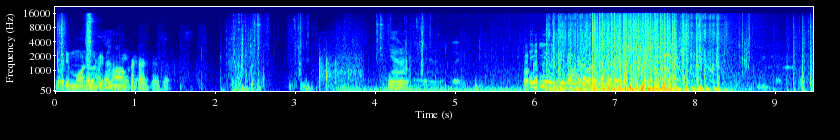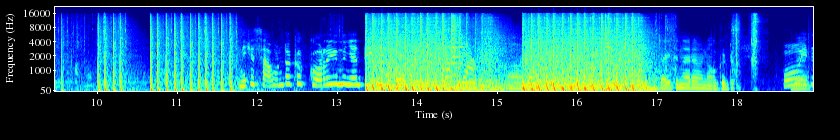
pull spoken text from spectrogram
ഒരു മോണ കൂടി നോക്കട്ടെ വെച്ചോ ഞാൻ എനിക്ക് സൗണ്ട് ഒക്കെ കുറയുന്നു ഞാൻ തിരിഞ്ഞു ഓ ഇത്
